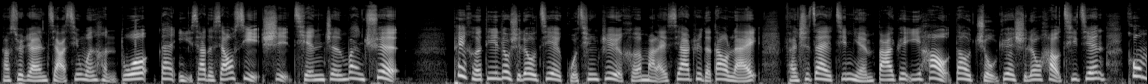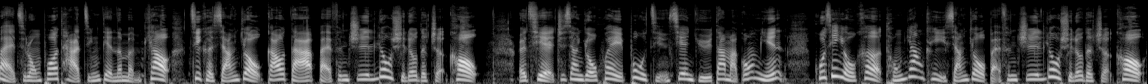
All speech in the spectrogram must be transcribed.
那虽然假新闻很多，但以下的消息是千真万确。配合第六十六届国庆日和马来西亚日的到来，凡是在今年八月一号到九月十六号期间购买吉隆坡塔景点的门票，即可享有高达百分之六十六的折扣。而且这项优惠不仅限于大马公民，国际游客同样可以享有百分之六十六的折扣，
